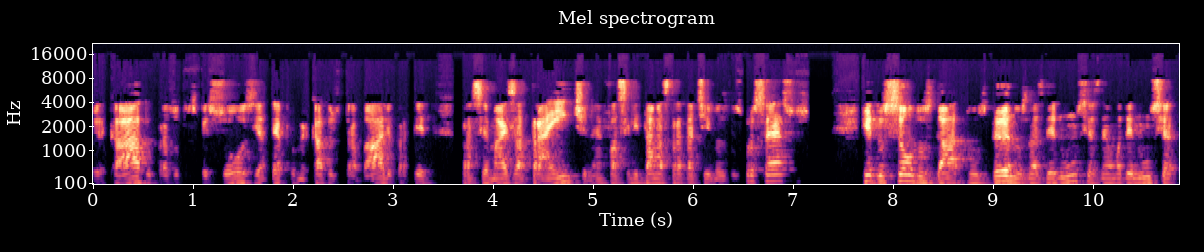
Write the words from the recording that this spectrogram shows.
mercado para as outras pessoas e até para o mercado de trabalho para ter para ser mais atraente, né? facilitar nas tratativas dos processos, redução dos, dados, danos nas denúncias, né? uma denúncia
